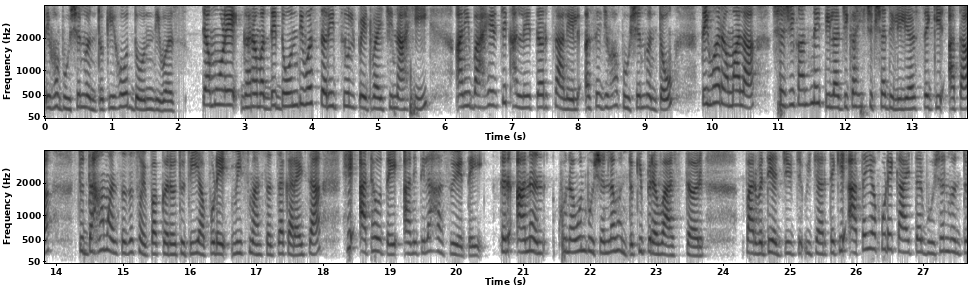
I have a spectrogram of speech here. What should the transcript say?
तेव्हा भूषण म्हणतो की हो दोन दिवस. त्यामुळे घरामध्ये दोन दिवस तरी चूल पेटवायची नाही आणि बाहेरचे खाल्ले तर चालेल असे जेव्हा भूषण म्हणतो तेव्हा रमाला शशिकांतने तिला जी काही शिक्षा दिलेली असते की आता तू दहा माणसाचा स्वयंपाक करत होती यापुढे वीस माणसाचा करायचा हे आठवते आणि तिला हसू येते. तर आनंद खुणावून भूषणला म्हणतो की प्रवास तर. पार्वती आजी विचारते की आता यापुढे काय? तर भूषण म्हणतो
